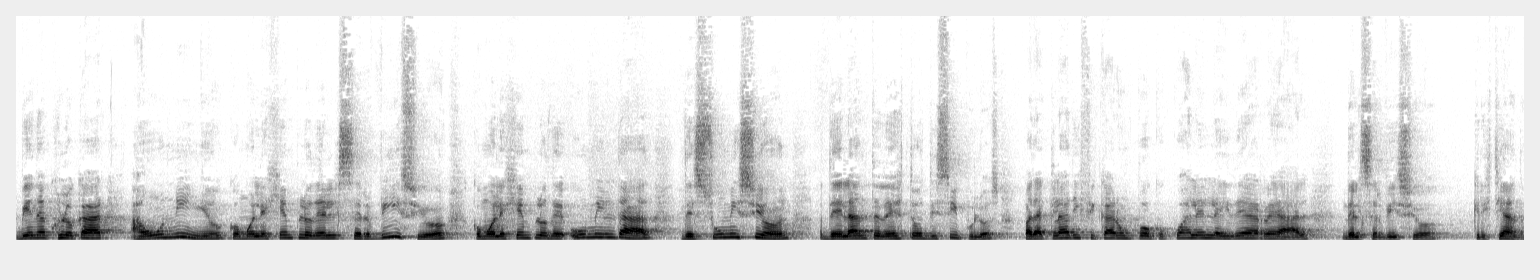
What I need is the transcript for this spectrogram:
viene a colocar a un niño como el ejemplo del servicio, como el ejemplo de humildad, de sumisión delante de estos discípulos para clarificar un poco cuál es la idea real del servicio cristiano.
